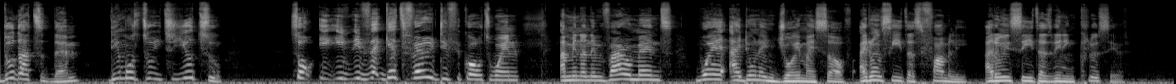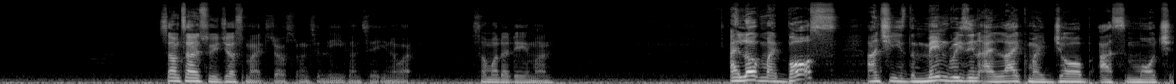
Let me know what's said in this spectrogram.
do that to them, they must do it to you too. So if, if that gets very difficult when I'm in an environment where I don't enjoy myself, I don't see it as family, I don't see it as being inclusive. Sometimes we just might just want to leave and say, you know what, some other day, man. I love my boss and she is the main reason I like my job as much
